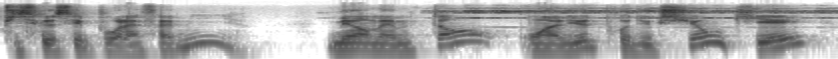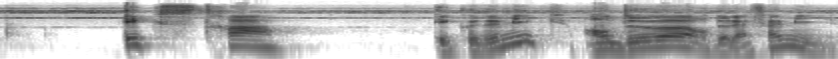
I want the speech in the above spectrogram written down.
puisque c'est pour la famille, mais en même temps ont un lieu de production qui est extra économique en dehors de la famille.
